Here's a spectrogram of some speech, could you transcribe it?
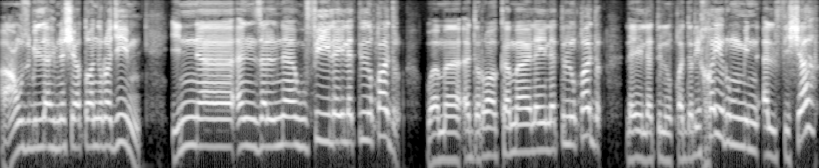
A'udzu billahi minasyaitonir rajim. Inna anzalnahu fi lailatul qadr wa ma adraka ma lailatul qadr. Lailatul Qadri khairum min alf syahr.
